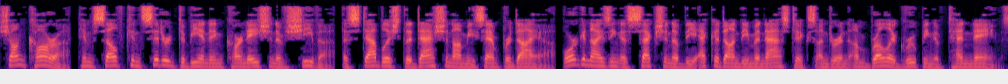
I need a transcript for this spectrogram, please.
Shankara, himself considered to be an incarnation of Shiva, established the Dashanami Sampradaya, organizing a section of the Ekadandi monastics under an umbrella grouping of ten names.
